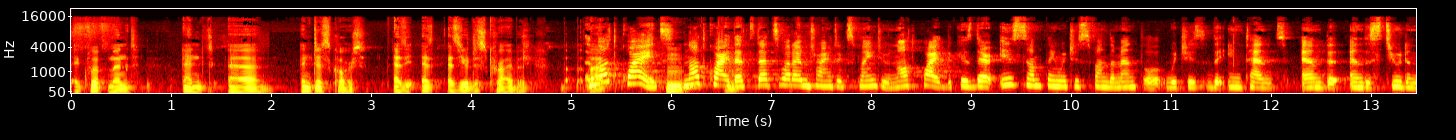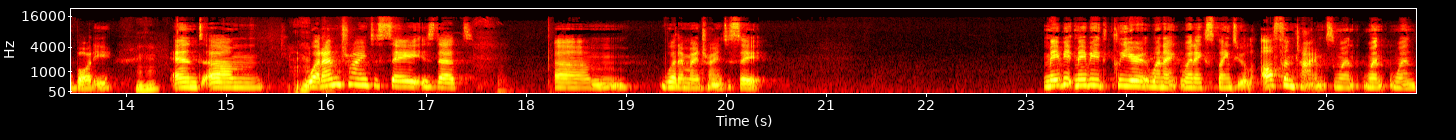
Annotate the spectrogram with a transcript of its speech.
equipment, and uh, and discourse, as, as as you describe it. But, not quite, mm, not quite. Mm. That's that's what I'm trying to explain to you. Not quite, because there is something which is fundamental, which is the intent and the and the student body. Mm -hmm. And um, -hmm. what I'm trying to say is that, um, what am I trying to say? maybe maybe it's clear when I when I explain to you. Oftentimes, when when when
